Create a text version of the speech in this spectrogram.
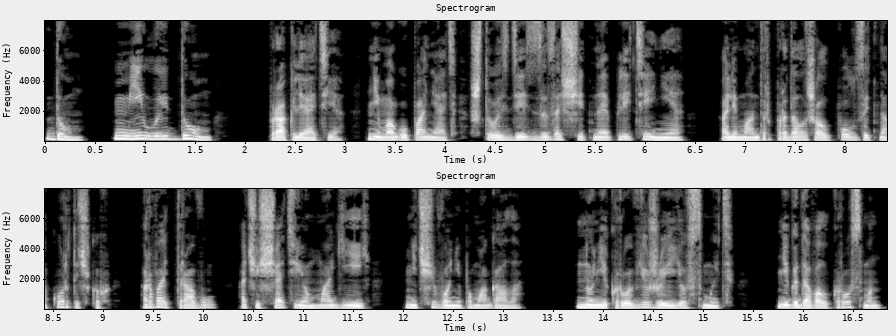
«Дом! Милый дом!» «Проклятие! Не могу понять, что здесь за защитное плетение!» Алимандр продолжал ползать на корточках, рвать траву, очищать ее магией. Ничего не помогало. «Ну не кровью же ее смыть!» — негодовал Кроссман,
